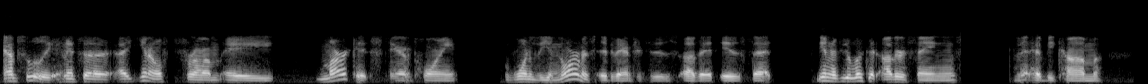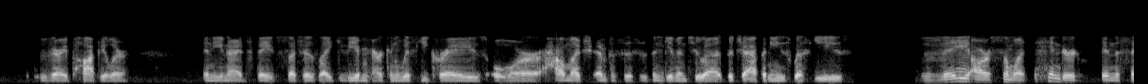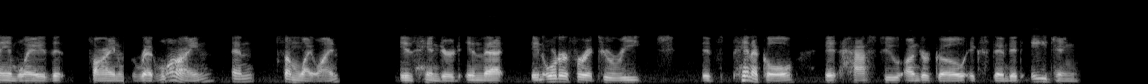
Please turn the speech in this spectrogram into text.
Absolutely, and it's a, a you know from a market standpoint, one of the enormous advantages of it is that you know if you look at other things that have become very popular in the United States, such as like the American whiskey craze or how much emphasis has been given to uh, the Japanese whiskeys, they are somewhat hindered in the same way that fine red wine and some white wine is hindered in that in order for it to reach its pinnacle, it has to undergo extended aging.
